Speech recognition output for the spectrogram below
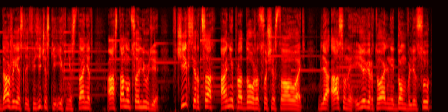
Даже если физически их не станет, останутся люди, в чьих сердцах они продолжат существовать. Для Асуны ее виртуальный дом в лесу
